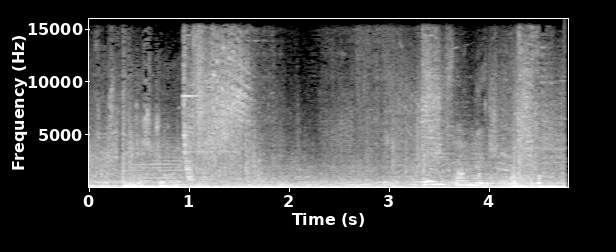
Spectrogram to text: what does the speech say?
Turret has been destroyed. One foundation.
